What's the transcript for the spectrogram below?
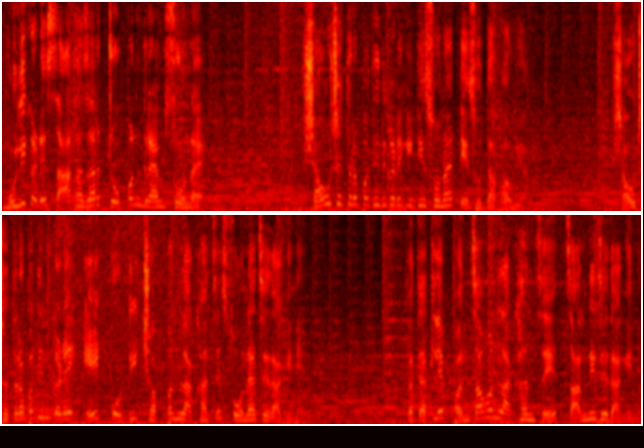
मुलीकडे सात हजार चोपन्न ग्रॅम सोनं आहे. शाहू छत्रपतींकडे किती सोनं आहे ते सुद्धा पाहूया. शाहू छत्रपतींकडे एक कोटी छप्पन लाखाचे सोन्याचे दागिने तर त्यातले पंचावन्न लाखांचे चांदीचे दागिने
